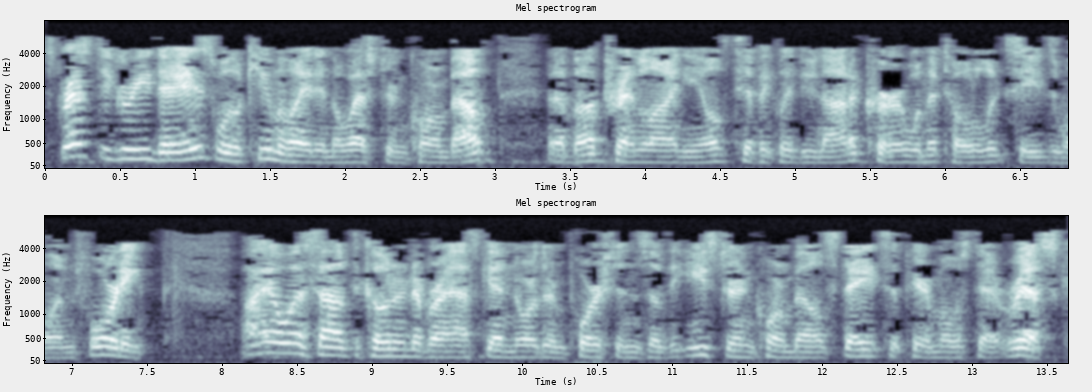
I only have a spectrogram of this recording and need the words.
Stress degree days will accumulate in the western Corn Belt, and above trendline yields typically do not occur when the total exceeds 140. Iowa, South Dakota, Nebraska, and northern portions of the eastern Corn Belt states appear most at risk.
